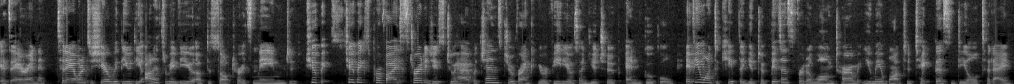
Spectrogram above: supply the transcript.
it's Erin. Today I wanted to share with you the honest review of the software it's named Tubics. Tubics provides strategies to have a chance to rank your videos on YouTube and Google. If you want to keep the YouTube business for the long term, you may want to take this deal today.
